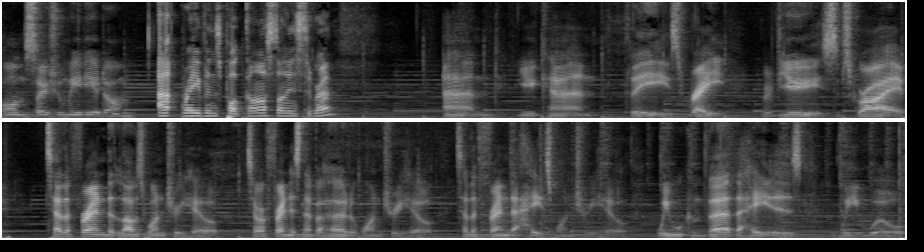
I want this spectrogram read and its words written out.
on social media, Dom. At Ravens Podcast on Instagram. And you can please rate, review, subscribe. Tell a friend that loves One Tree Hill. Tell a friend that's never heard of One Tree Hill. Tell a friend that hates One Tree Hill. We will convert the haters. We will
